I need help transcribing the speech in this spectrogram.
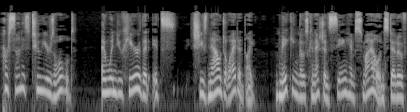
her son is two years old, and when you hear that it's she's now delighted, like making those connections, seeing him smile instead of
